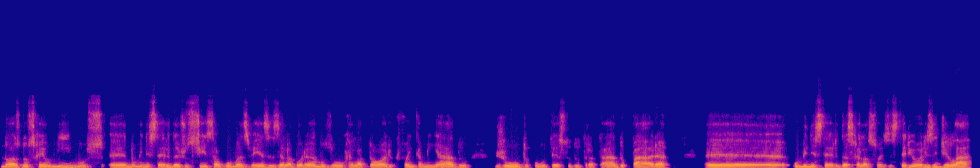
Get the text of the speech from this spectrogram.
nós nos reunimos é, no Ministério da Justiça algumas vezes, elaboramos um relatório que foi encaminhado junto com o texto do tratado para é, o Ministério das Relações Exteriores e de lá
